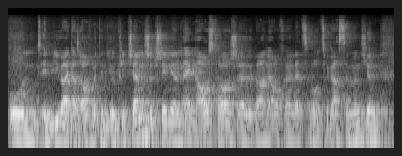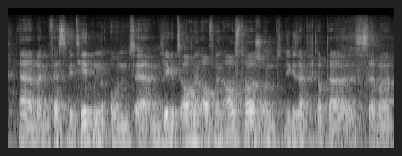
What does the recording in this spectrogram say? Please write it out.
Und inwieweit, also auch mit den European Championships stehen wir im engen Austausch. Äh, wir waren ja auch äh, letzte Woche zu Gast in München äh, bei den Festivitäten und ähm, hier gibt es auch einen offenen Austausch. Und wie gesagt, ich glaube, da ist aber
